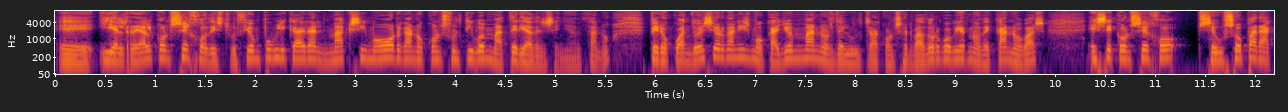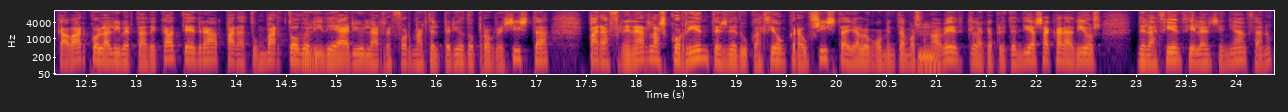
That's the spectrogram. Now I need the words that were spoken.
Eh, y el Real Consejo de Instrucción Pública era el máximo órgano consultivo en materia de enseñanza, ¿no? Pero cuando ese organismo cayó en manos del ultraconservador gobierno de Cánovas, ese consejo se usó para acabar con la libertad de cátedra, para tumbar todo el ideario y las reformas del periodo progresista, para frenar las corrientes de educación krausista, ya lo comentamos una vez, que la que pretendía sacar a Dios de la ciencia y la enseñanza, ¿no?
